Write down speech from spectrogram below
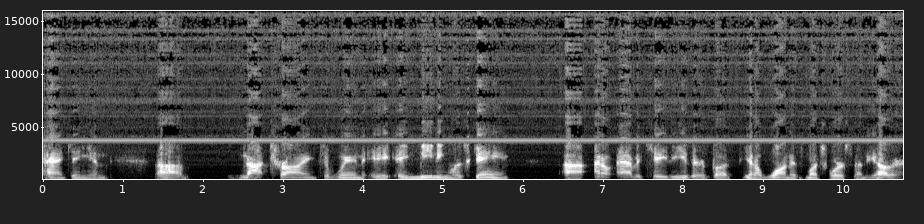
tanking and um, not trying to win a, a meaningless game. Uh, I don't advocate either, but you know, one is much worse than the other.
